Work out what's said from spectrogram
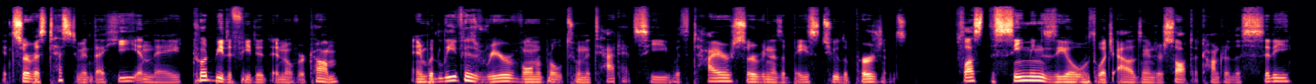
it served as testament that he and they could be defeated and overcome, and would leave his rear vulnerable to an attack at sea with Tyre serving as a base to the Persians. Plus, the seeming zeal with which Alexander sought to conquer the city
